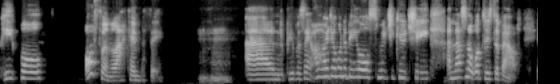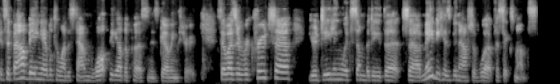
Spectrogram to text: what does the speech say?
people often lack empathy. Mm-hmm and people are saying, "Oh, I don't want to be all smoochy coochie," and that's not what it's about. It's about being able to understand what the other person is going through. So, as a recruiter, you're dealing with somebody that uh, maybe has been out of work for six months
